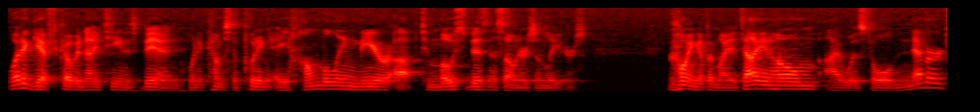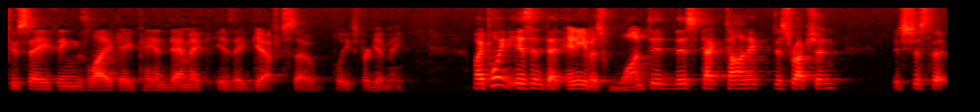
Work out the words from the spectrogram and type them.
What a gift COVID 19 has been when it comes to putting a humbling mirror up to most business owners and leaders. Growing up in my Italian home, I was told never to say things like a pandemic is a gift, so please forgive me. My point isn't that any of us wanted this tectonic disruption, it's just that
